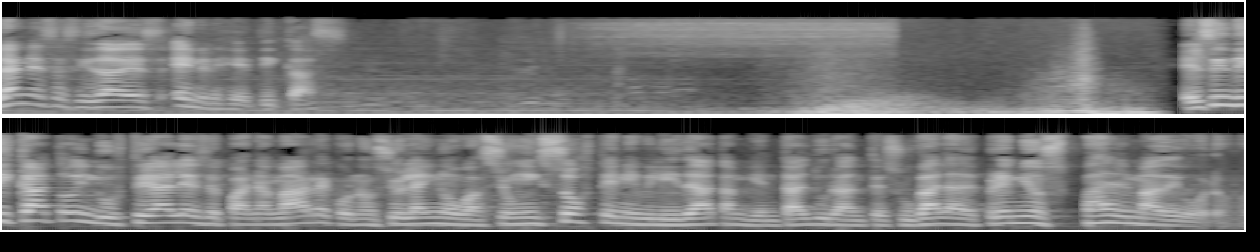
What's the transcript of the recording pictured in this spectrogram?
las necesidades energéticas. El Sindicato Industriales de Panamá reconoció la innovación y sostenibilidad ambiental durante su gala de premios Palma de Oro.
